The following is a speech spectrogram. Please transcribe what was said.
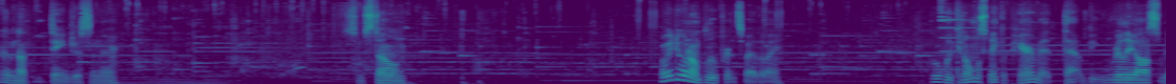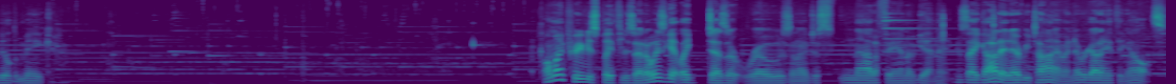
There's nothing dangerous in there. Some stone. How are we doing on blueprints, by the way? Oh, we could almost make a pyramid. That would be really awesome to be able to make. All my previous playthroughs, I'd always get like Desert Rose, and I'm just not a fan of getting it. Because I got it every time. I never got anything else.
